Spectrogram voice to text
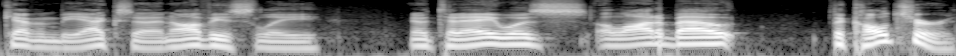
Kevin Bieksa, and obviously, you know, today was a lot about the culture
